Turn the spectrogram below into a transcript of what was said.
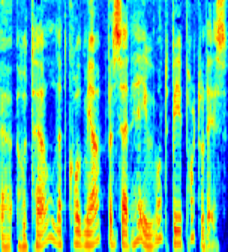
a hotel that called me up and said, "Hey, we want to be a part of this."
